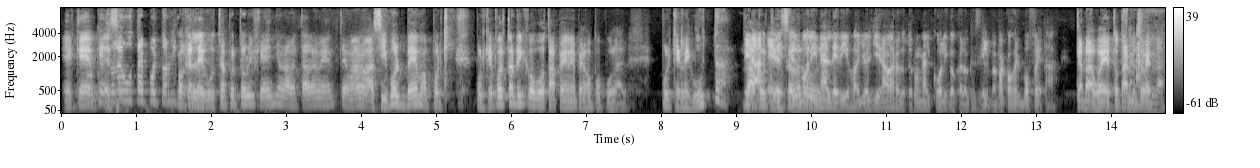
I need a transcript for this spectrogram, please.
Es que porque eso, le gusta al puertorriqueño. Porque le gusta al puertorriqueño, lamentablemente, mano. Así volvemos. Porque, ¿Por qué Puerto Rico vota PNP o Popular? Porque le gusta. Mira, porque el Molina le dijo a Georgie Navarro que tú eres un alcohólico que lo que sirve para coger bofeta. Que para güey, totalmente verdad.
